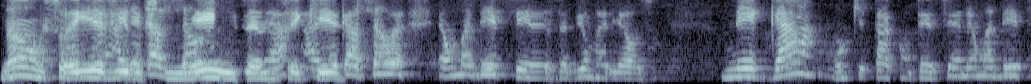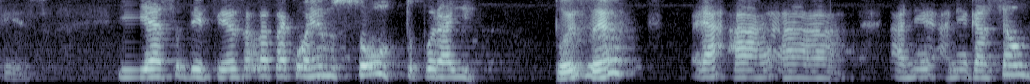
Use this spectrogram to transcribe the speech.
Não, isso aí é vírus chinês, é não sei o quê. A negação é, é uma defesa, viu, Marielza? Negar o que está acontecendo é uma defesa. E essa defesa ela está correndo solto por aí. Pois é. é a, a, a, a negação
